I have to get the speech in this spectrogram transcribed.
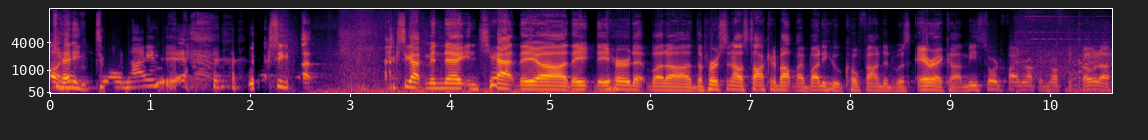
Oh, hey. 209. Yeah. We actually got actually got midnight in chat. They uh they they heard it, but uh the person I was talking about, my buddy who co-founded was Eric, uh, me sword fighter up in North Dakota,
